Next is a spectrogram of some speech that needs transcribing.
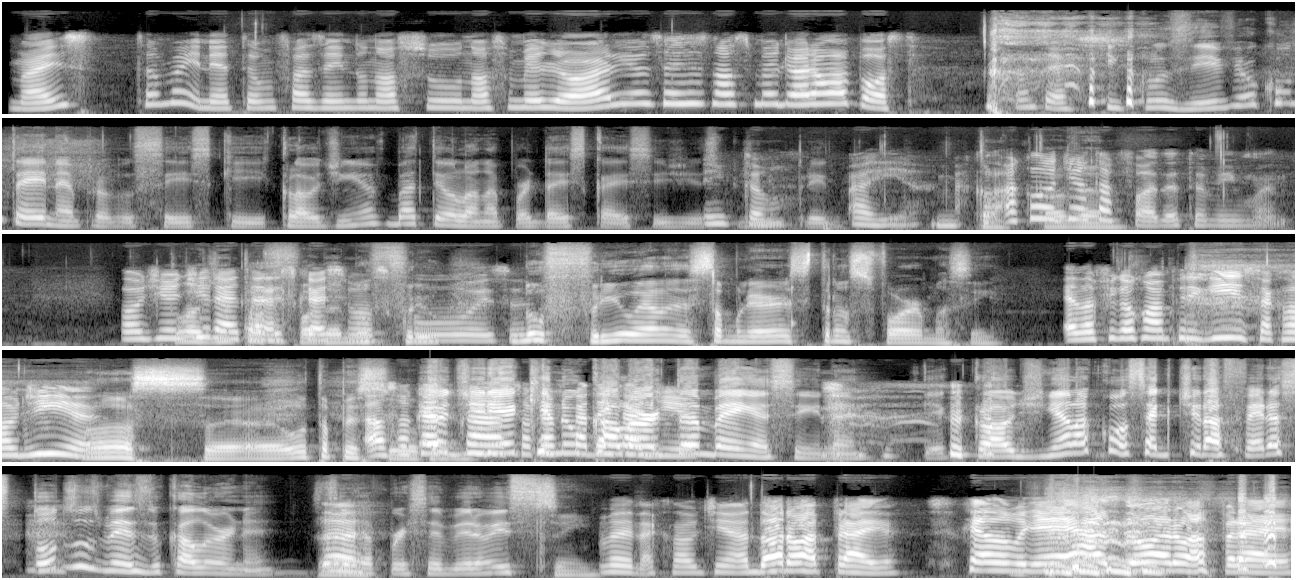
Mas também, né? Estamos fazendo o nosso, nosso melhor e às vezes nosso melhor é uma bosta. Acontece. Inclusive, eu contei, né, pra vocês que Claudinha bateu lá na porta da Sky esses dias Então. emprego. Aí, ó. Então, a Claudinha tá tá, foda também, mano. Claudinha, Claudinha direto, tá ela esquece no umas frio- coisas. no frio ela- essa mulher se transforma, assim. Ela fica com uma preguiça, a Claudinha. Nossa, é outra pessoa. só Eu quer diria que no calor deitadinha. também, assim, né? Porque Claudinha, ela consegue tirar férias todos os meses do calor, né? Vocês É. já perceberam isso? Sim. Mano, a Claudinha adora uma praia. Aquela mulher adora uma praia.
